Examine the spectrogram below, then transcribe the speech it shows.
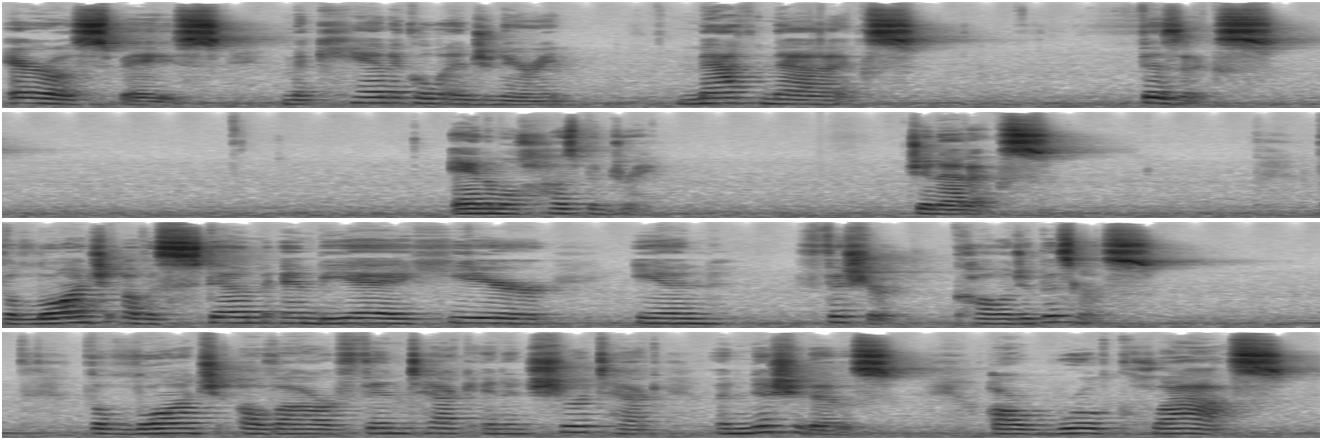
aerospace, mechanical engineering, mathematics, physics, animal husbandry, genetics. The launch of a STEM MBA here in Fisher College of Business. The launch of our FinTech and InsureTech initiatives, our world class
